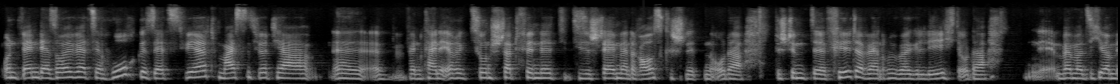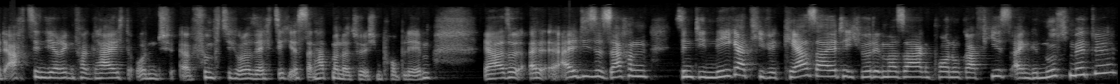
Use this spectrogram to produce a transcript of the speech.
Und wenn der Sollwert sehr hoch gesetzt wird, meistens wird ja, äh, wenn keine Erektion stattfindet, diese Stellen werden rausgeschnitten oder bestimmte Filter werden rübergelegt oder äh, wenn man sich immer mit 18-Jährigen vergleicht und 50 äh, oder 60 ist, dann hat man natürlich ein Problem. Ja, also all diese Sachen sind die negative Kehrseite. Ich würde immer sagen, Pornografie ist ein Genussmittel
